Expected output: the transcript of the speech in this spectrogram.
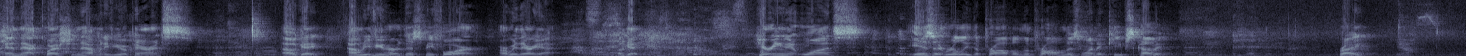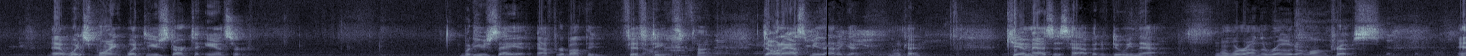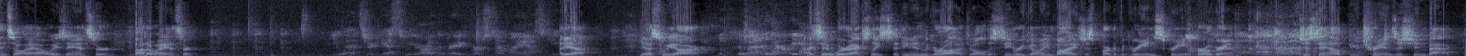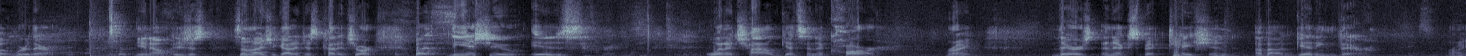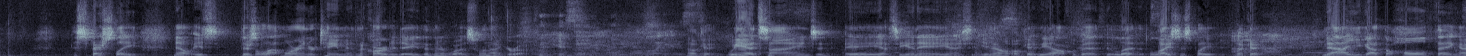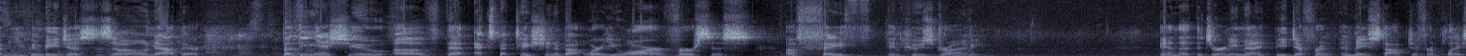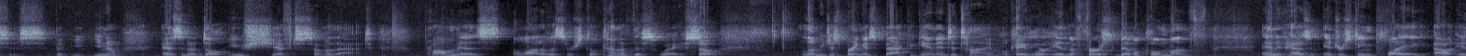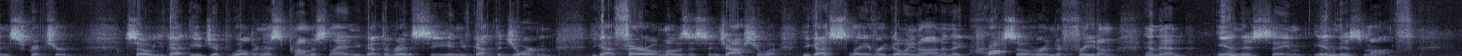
And that question, how many of you are parents? Okay. How many of you heard this before? Are we there yet? Okay. Hearing it once isn't really the problem. The problem is when it keeps coming. Right? Yeah. At which point, what do you start to answer? What do you say it after about the 15th time? Don't ask me that again. Okay? Kim has this habit of doing that when we're on the road on long trips. And so I always answer. How do I answer? You answered, yes, we are, the very first time I asked you. Uh, yeah. Yes, we are. No matter where we are. I said, we're actually sitting in the garage. All the scenery going by is just part of a green screen program just to help you transition back. But we're there. You know, it's just sometimes you got to just cut it short. But the issue is when a child gets in a car, right, there's an expectation about getting there, right? Especially now, it's there's a lot more entertainment in a car today than there was when I grew up. Okay, we had signs and A, S, E, and A. I see- You know, okay, the alphabet, the license plate. Okay, now you got the whole thing. I mean, you can be just zoned out there. But the issue of that expectation about where you are versus a faith in who's driving, and that the journey might be different and may stop different places. But you, you know, as an adult, you shift some of that. Problem is, a lot of us are still kind of this way. So, let me just bring us back again into time. Okay, we're in the first biblical month, and it has an interesting play out in Scripture. So you've got Egypt, wilderness, promised land, you've got the Red Sea, and you've got the Jordan. You got Pharaoh, Moses, and Joshua. You got slavery going on, and they cross over into freedom. And then in this same in this month,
